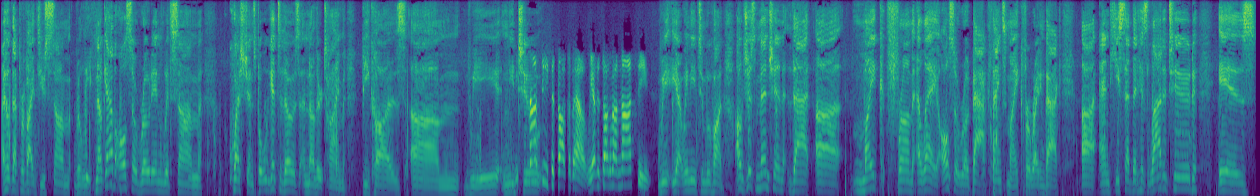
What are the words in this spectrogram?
I hope that provides you some relief. Now Gab also wrote in with some questions, but we'll get to those another time because um we need to Nazis to talk about. We have to talk about Nazis. we yeah, we need to move on. I'll just mention that uh, Mike from LA also wrote back. Thanks, Mike, for writing back. Uh, and he said that his latitude is.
